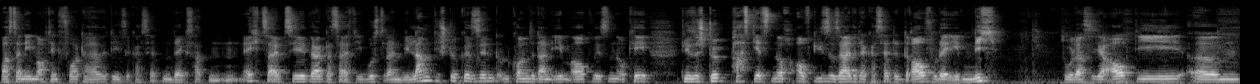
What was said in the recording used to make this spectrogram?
was dann eben auch den Vorteil hatte, diese Kassettendecks hatten ein Echtzeitzählwerk, das heißt, ich wusste dann, wie lang die Stücke sind und konnte dann eben auch wissen, okay, dieses Stück passt jetzt noch auf diese Seite der Kassette drauf oder eben nicht. So, das ist ja auch die ähm,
